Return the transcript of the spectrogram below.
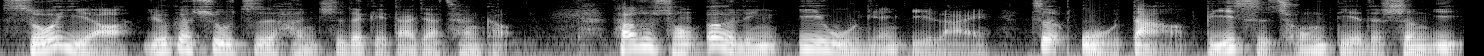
所以啊，有一个数字很值得给大家参考。他说，从二零一五年以来，这五大彼此重叠的生意，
